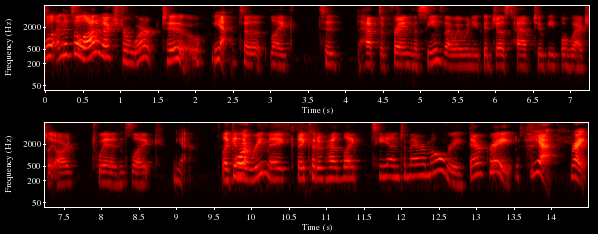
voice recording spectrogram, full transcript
Well, and it's a lot of extra work too. Yeah. To like to have to frame the scenes that way when you could just have two people who actually are twins. Like yeah like in Or- the remake, they could have had like Tia and Tamara Mowry. They're great. Yeah, right.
